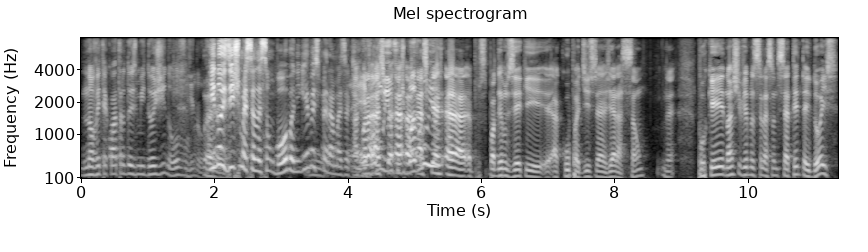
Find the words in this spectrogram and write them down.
94 a 2002 de novo. De novo. E não existe mais seleção boba, ninguém vai esperar mais aqui. É, Agora, acho que, evoluiu, o futebol a- acho que é, é, podemos dizer que a culpa disso é a geração. né? Porque nós tivemos a seleção de 72,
